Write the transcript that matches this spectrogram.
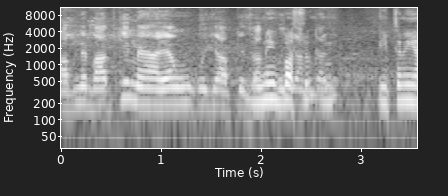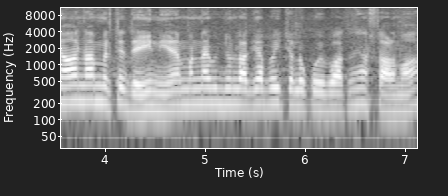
आपने बात की मैं आया हूँ कुछ आपके साथ नहीं बस इतनी आ ना मेरे से दे ही नहीं है। मन्ना भी नहीं लग गया भाई चलो कोई बात नहीं अस्पताल में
